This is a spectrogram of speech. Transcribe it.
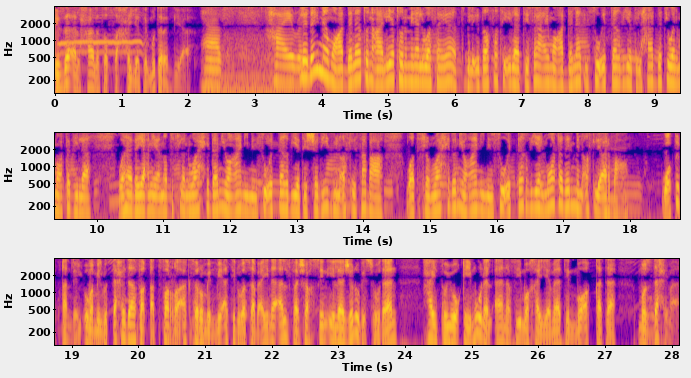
إزاء الحالة الصحية المتردية. لدينا معدلات عالية من الوفيات بالإضافة إلى ارتفاع معدلات سوء التغذية الحادة والمعتدلة. وهذا يعني أن طفلا واحدا يعاني من سوء التغذية الشديد من أصل سبعة وطفل واحد يعاني من سوء التغذية المعتدل من أصل أربعة. وطبقا للأمم المتحدة فقد فر أكثر من 170 ألف شخص إلى جنوب السودان حيث يقيمون الآن في مخيمات مؤقتة مزدحمة.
